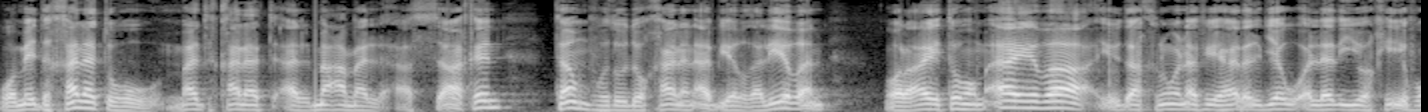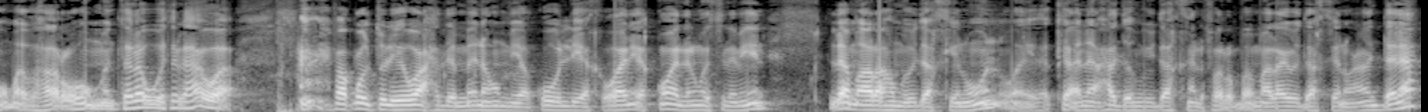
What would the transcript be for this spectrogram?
ومدخنته مدخنة المعمل الساخن تنفث دخانا أبيض غليظا. ورأيتهم أيضا يدخنون في هذا الجو الذي يخيف مظهرهم من تلوث الهواء. فقلت لواحد منهم يقول لي أخواني أخواني المسلمين لم أراهم يدخنون وإذا كان أحدهم يدخن فربما لا يدخن عندنا.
